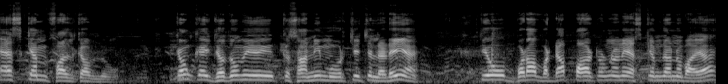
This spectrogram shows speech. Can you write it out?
ਐਸਕੇਐਮ ਫਾਜ਼ਿਲਕਾ ਵੱਲੋਂ ਕਿਉਂਕਿ ਜਦੋਂ ਵੀ ਕਿਸਾਨੀ ਮੋਰਚੇ 'ਚ ਲੜੇ ਆ ਤੇ ਉਹ ਬੜਾ ਵੱਡਾ ਪਾਰਟ ਉਹਨਾਂ ਨੇ ਐਸਕੇਐਮ ਦਾ ਨਿਭਾਇਆ।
